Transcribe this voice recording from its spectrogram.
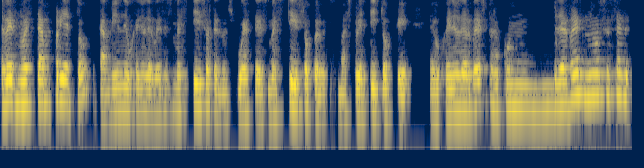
vez no es tan prieto, también Eugenio Derbez es mestizo, Tenoch Huerta es mestizo, pero es más prietito que Eugenio Derbez, pero con Derbez no se hace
